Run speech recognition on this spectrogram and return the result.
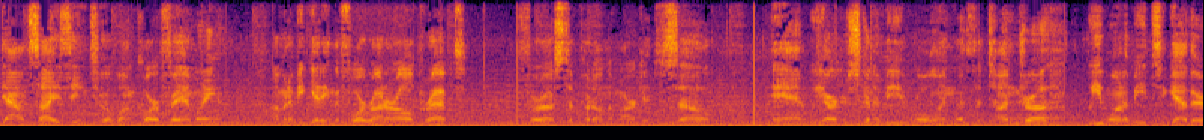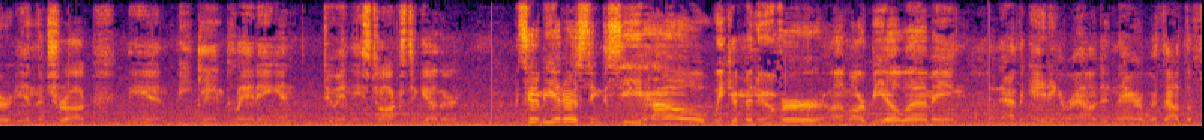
downsizing to a one car family. I'm gonna be getting the 4Runner all prepped for us to put on the market to sell. And we are just gonna be rolling with the Tundra. We wanna be together in the truck and be game planning and doing these talks together. It's gonna be interesting to see how we can maneuver um, our BLMing navigating around in there without the 4Runner. It'll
